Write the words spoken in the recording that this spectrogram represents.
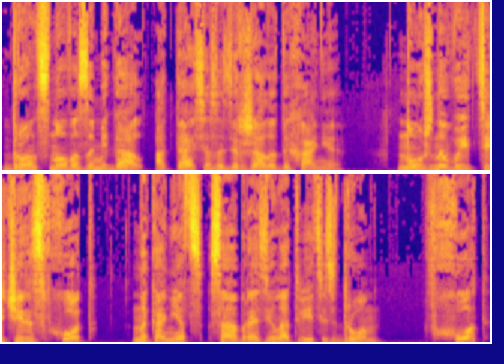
Дрон снова замигал, а Тася задержала дыхание. «Нужно выйти через вход», Наконец сообразил ответить дрон. «Вход?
